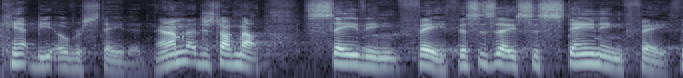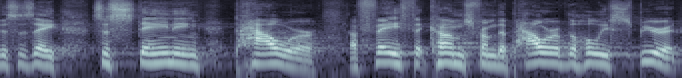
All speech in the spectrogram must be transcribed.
can't be overstated. And I'm not just talking about saving faith. This is a sustaining faith. This is a sustaining power, a faith that comes from the power of the Holy Spirit,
